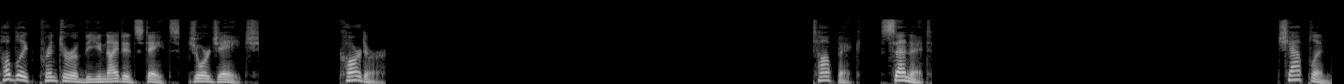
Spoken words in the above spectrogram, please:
Public Printer of the United States, George H. Carter Senate Chaplain,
